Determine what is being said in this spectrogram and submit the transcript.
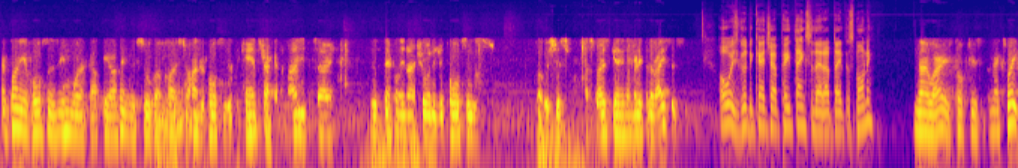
and plenty of horses in work up here. I think we've still got close to 100 horses at the Cairns track at the moment, so there's definitely no shortage of horses. But was just, I suppose, getting them ready for the races. Always good to catch up, Pete. Thanks for that update this morning. No worries. Talk to you next week.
